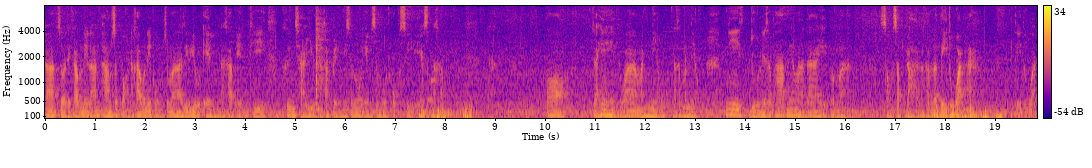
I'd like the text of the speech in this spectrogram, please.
ครับ สวัสดีครับ วันนี้ร้านพามสปอร์ตนะครับ วันนี้ผมจะมารีวิว N นะครับ N ที่ขึ้นใช้อยู่นะครับ เป็น Mizuno M Smooth 64S นะครับ ก็จะให้เห็นว่ามันเหนียวนะครับ มันเหนียว นี่อยู่ในสภาพนี้มาได้ประมาณ 2 สัปดาห์นะครับ แล้วตีทุกวันนะ ตีทุกวัน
